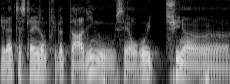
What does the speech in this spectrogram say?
Et là, Tesla, ils ont pris l'autre paradigme où c'est en gros, ils te filent un,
